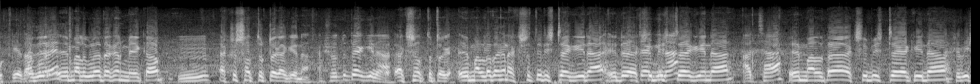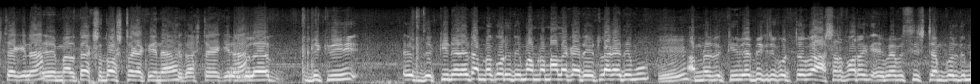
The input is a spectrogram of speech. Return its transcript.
okay, এই এই মালগুলো দেখেন মেকআপ একশো সত্তর টাকা কিনা। সত্তর টাকা কিনা? একশো সত্তর টাকা। এই মালটা দেখেন একশো তিরিশ টাকা কিনা। এটা 130 একশো বিশ টাকা কিনা। আচ্ছা। এই মালটা একশো বিশ টাকা কিনা। একশো বিশ টাকা কিনা? এই মালটা একশো দশ টাকা কিনা। 110 টাকা কিনা? এগুলা বিক্রি যে কিনে রেট আমরা করে দিব আমরা রেট লাগাই দেবো আমরা কীভাবে বিক্রি করতে হবে আসার পরে এইভাবে সিস্টেম করে দিব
